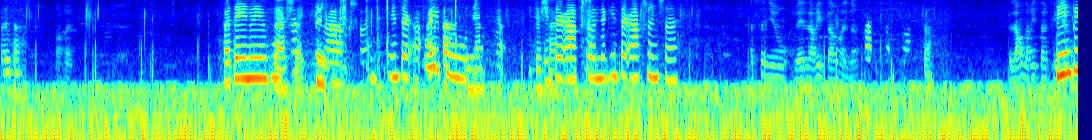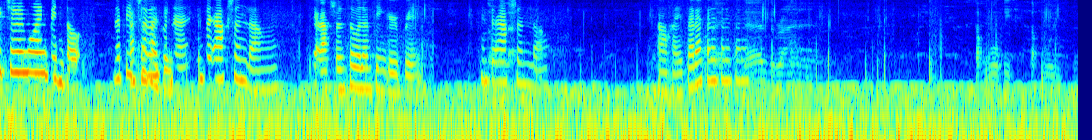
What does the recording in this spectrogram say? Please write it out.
ito. Okay. Patayin mo yung flashlight. Interaction. Inter... Ay, siya. Interaction. Nag-interaction siya. Asan yung, may nakita ang ano? Wala akong nakita ang Tin, picture mo nga yung pinto. Napicturean ko na. Interaction lang. Interaction, so walang fingerprint. Interaction lang. Okay, tara, tara, tara, tara. Let's run. Takbuhis na.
